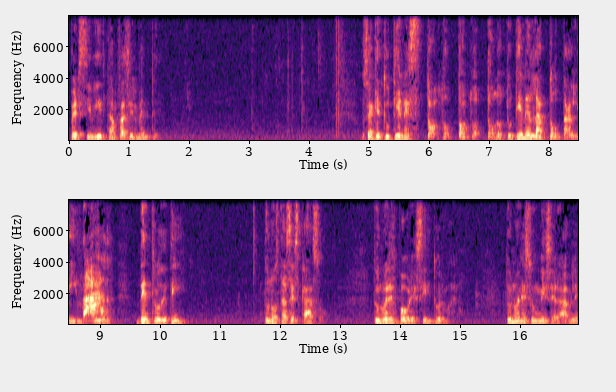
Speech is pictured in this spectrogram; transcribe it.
percibir tan fácilmente. O sea que tú tienes todo, todo, todo, tú tienes la totalidad dentro de ti. Tú no estás escaso, tú no eres pobrecito, hermano. Tú no eres un miserable.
